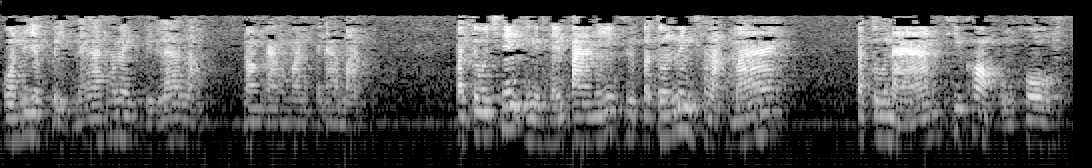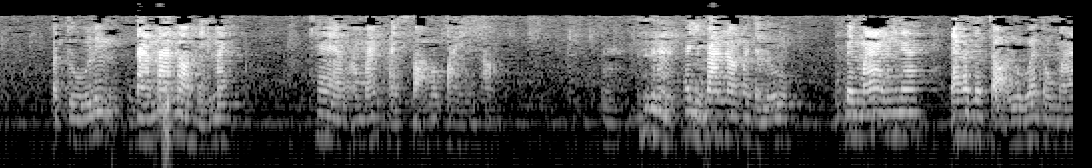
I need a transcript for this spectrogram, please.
ควรที่จะปิดนะครับ ถ้าไม่ปิดแล้วหลับนอนกลางวันเป็นอาบัติประตูชนิดอื่นเห็นปานี้คือประตูลิ่มสลักไม้ ประตูหนามที่ครอขุงโค ประตูลิ่มตามบ้านนอกเห็นไหมแค่เอาไม้ไผ่สอดเข้าไปนะครับถ้าอยู่บ้านนอกก็จะรู้ เป็นไม้อย่างนี้นะแล้วก็จะเจาะรูไว้ตรงไม้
